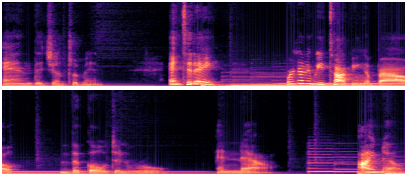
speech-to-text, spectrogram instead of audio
and the gentlemen. And today, we're going to be talking about the golden rule. And now, I know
